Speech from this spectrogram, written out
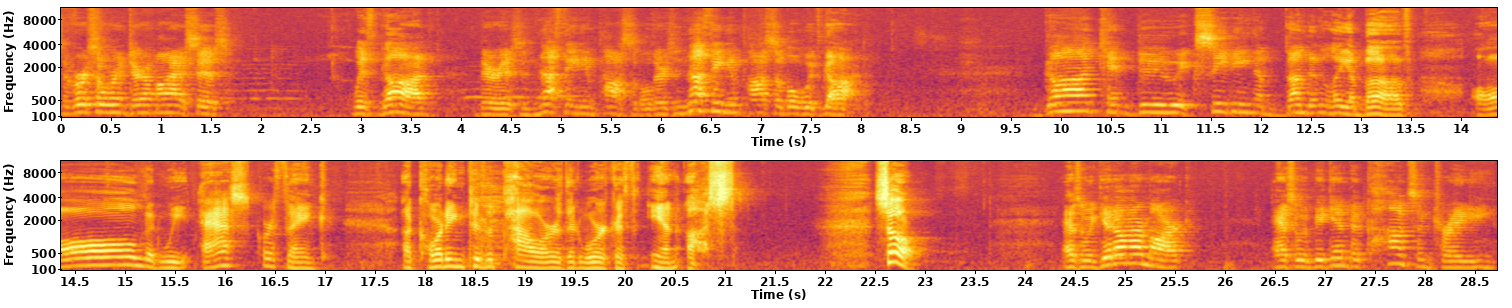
the verse over in Jeremiah says, with God, there is nothing impossible. There's nothing impossible with God. God can do exceeding abundantly above all that we ask or think according to the power that worketh in us. So, as we get on our mark, as we begin to concentrating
